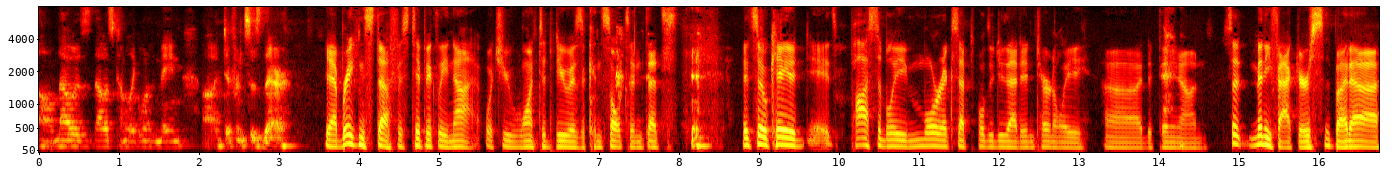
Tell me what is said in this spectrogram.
Um, that was that was kind of like one of the main uh, differences there. Yeah, breaking stuff is typically not what you want to do as a consultant. That's it's okay to it's possibly more acceptable to do that internally, uh, depending on so many factors. But uh,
